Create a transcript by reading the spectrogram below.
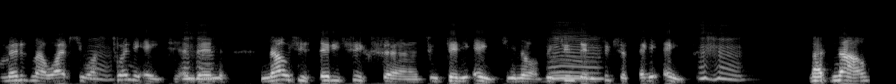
married my wife, she was Mm. 28, and Mhm. then now she's 36 uh, to 38. You know, between Mm. 36 and 38. Mhm. But now,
